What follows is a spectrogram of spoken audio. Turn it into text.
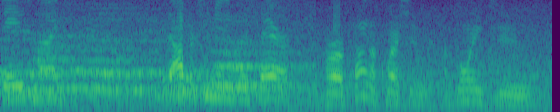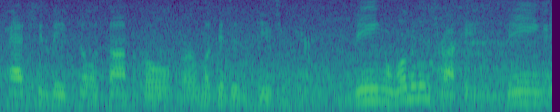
days, nights. The opportunity was there. For our final question, I'm going to ask you to be philosophical or look into the future here. Being a woman in trucking, being a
